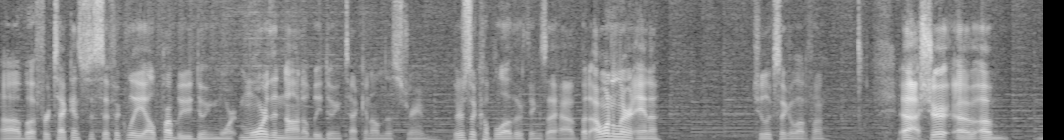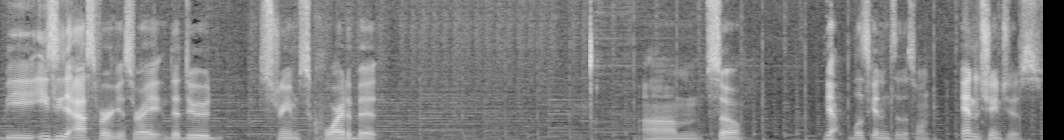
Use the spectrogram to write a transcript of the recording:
Uh, but for Tekken specifically, I'll probably be doing more more than not. I'll be doing Tekken on this stream. There's a couple other things I have, but I want to learn Anna. She looks like a lot of fun. Yeah, sure. Uh, um, be easy to ask Fergus, right? The dude streams quite a bit. Um, so yeah, let's get into this one. Anna changes.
